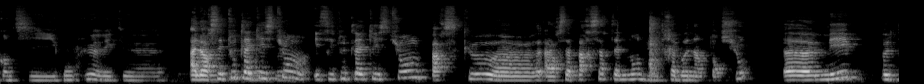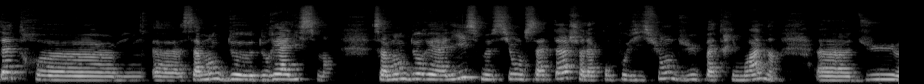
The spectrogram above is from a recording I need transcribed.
quand ils concluent avec. Alors c'est toute la question, et c'est toute la question parce que, alors ça part certainement d'une très bonne intention, mais peut-être euh, euh, ça manque de, réalisme. Ça manque de réalisme si on s'attache à la composition du patrimoine euh, du,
